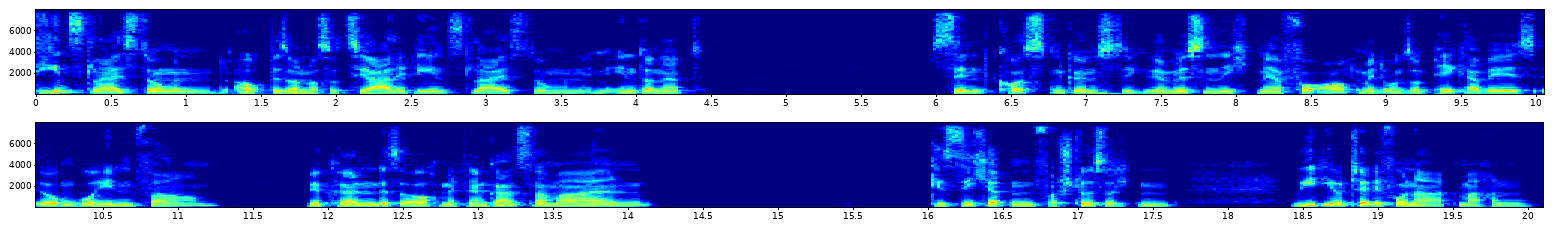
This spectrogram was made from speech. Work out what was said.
Dienstleistungen, auch besonders soziale Dienstleistungen im Internet sind kostengünstig. Wir müssen nicht mehr vor Ort mit unseren PKWs irgendwo hinfahren. Wir können das auch mit einem ganz normalen, gesicherten, verschlüsselten Videotelefonat machen.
